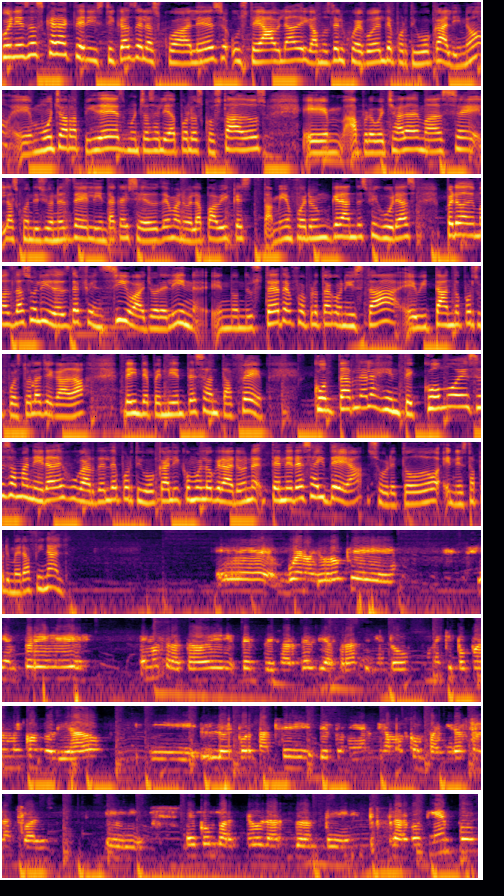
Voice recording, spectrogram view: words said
Con esas características de las cuales usted habla, digamos, del juego del Deportivo Cali, ¿no? Eh, mucha rapidez, mucha salida por los costados, eh, aprovechar además eh, las condiciones de Linda Caicedo y de Manuela Pavi, que también fueron grandes figuras, pero además la solidez defensiva, Llorelín, en donde usted fue protagonista, evitando, por supuesto, la llegada de Independiente Santa Fe contarle a la gente cómo es esa manera de jugar del Deportivo Cali, cómo lograron tener esa idea, sobre todo en esta primera final. Eh, bueno, yo creo que siempre hemos tratado de, empezar desde atrás teniendo un equipo pues muy consolidado. Eh, lo importante de, tener, digamos, compañeras con las cuales eh, he compartido durante largo tiempo,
